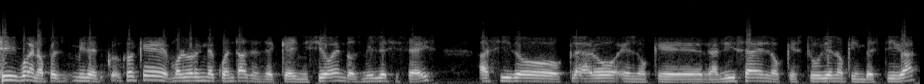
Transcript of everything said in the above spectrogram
Sí, bueno, pues mire, creo que Morelos Rinde Cuentas desde que inició en 2016 ha sido claro en lo que realiza, en lo que estudia, en lo que investiga.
